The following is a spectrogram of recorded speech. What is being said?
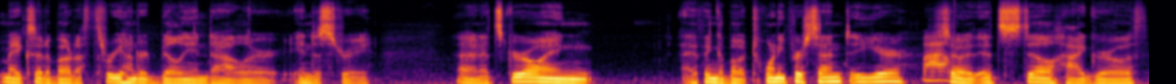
makes it about a $300 billion industry. And it's growing, I think, about 20% a year. Wow. So it's still high growth.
